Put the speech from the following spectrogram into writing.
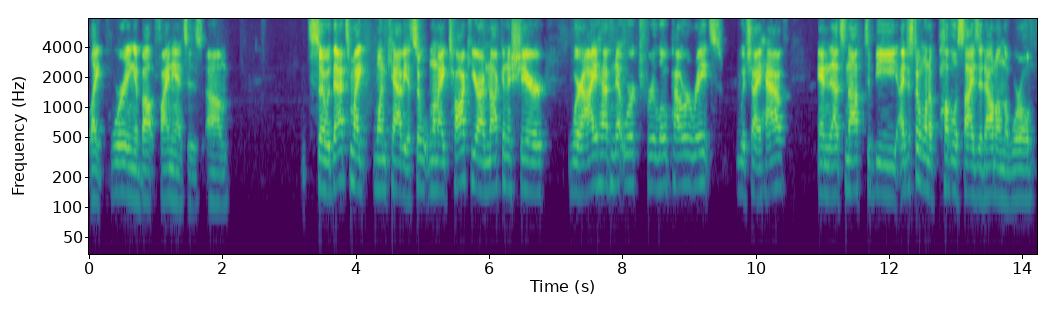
like worrying about finances um, so that's my one caveat so when i talk here i'm not going to share where I have networked for low power rates, which I have, and that's not to be. I just don't want to publicize it out on the world.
